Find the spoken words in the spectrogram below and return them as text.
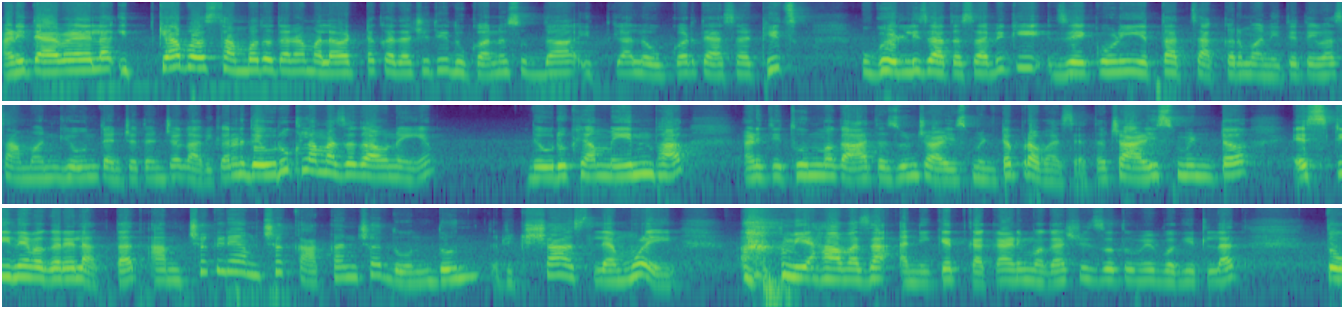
आणि त्यावेळेला इतक्या बस थांबत होत्या ना मला वाटतं कदाचित ही दुकानंसुद्धा इतक्या लवकर त्यासाठीच उघडली जात असावी की जे कोणी येत येतात चाकरमानी. ते तेव्हा सामान घेऊन त्यांच्या त्यांच्या गावी. कारण देवरुखला माझं गाव नाही आहे देवरुख ह्या मेन भाग आणि तिथून मग आत अजून चाळीस मिनटं प्रवास आहे. तर चाळीस मिनटं एस टीने वगैरे लागतात. आमच्याकडे आमच्या काकांच्या दोन दोन रिक्षा असल्यामुळे मी हा माझा अनिकेत काका आणि मगाशी जो तुम्ही बघितलात तो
